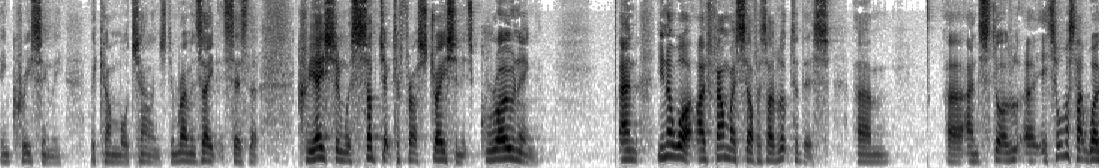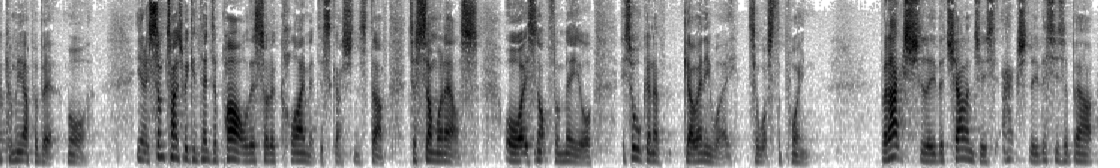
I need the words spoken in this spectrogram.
increasingly become more challenged. In Romans 8, it says that Creation was subject to frustration, it's groaning. And you know what? I've found myself as I've looked at this, um, uh, and still, uh, it's almost like woken me up a bit more. You know, sometimes we can tend to part all this sort of climate discussion stuff to someone else, or it's not for me, or it's all going to go anyway, so what's the point? But actually, the challenge is actually, this is about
